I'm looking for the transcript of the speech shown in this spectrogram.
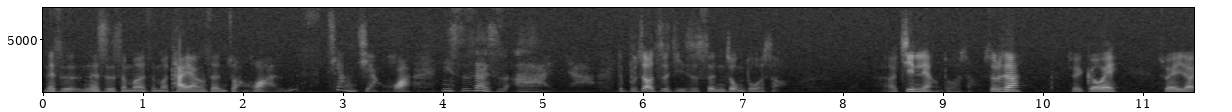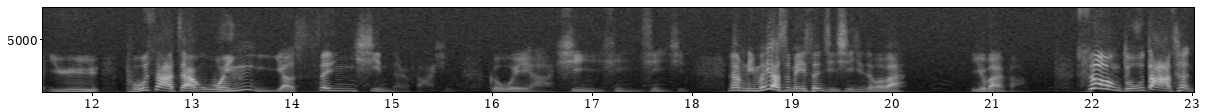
那是那是什么什么太阳神转化，这样讲话，你实在是哎呀，都不知道自己是身重多少，呃，斤两多少，是不是？所以各位，所以要与。菩萨藏闻已要生信而发心，各位啊，信心信心。那么你们要是没升起信心怎么办？一个办法，诵读大乘，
